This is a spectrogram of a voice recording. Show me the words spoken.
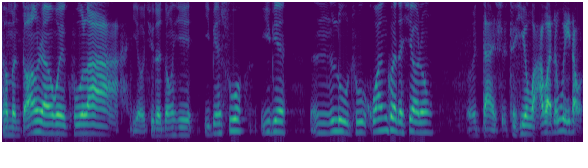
他们当然会哭啦！有趣的东西一边说一边嗯露出欢快的笑容。呃，但是这些娃娃的味道。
